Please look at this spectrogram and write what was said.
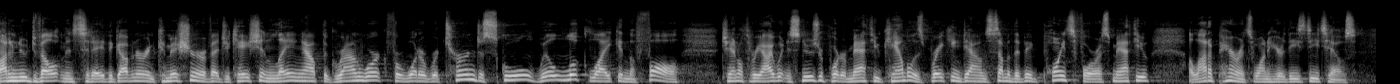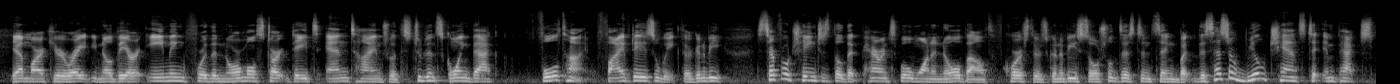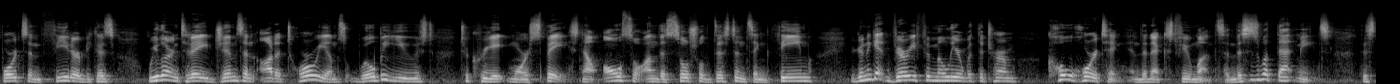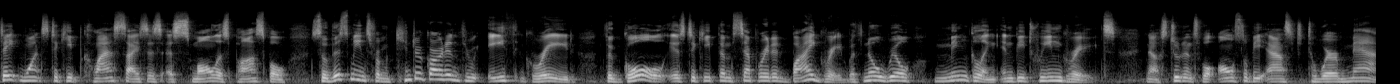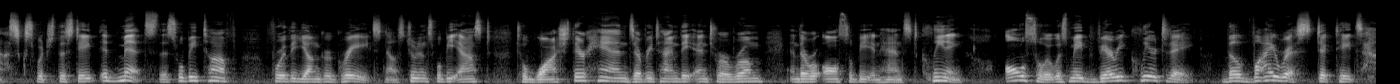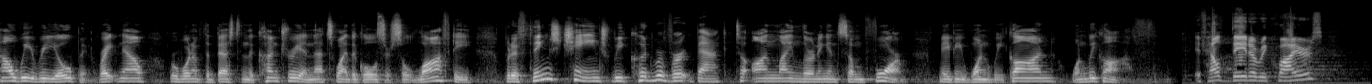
Lot of new developments today. The governor and commissioner of education laying out the groundwork for what a return to school will look like in the fall. Channel 3 Eyewitness News reporter Matthew Campbell is breaking down some of the big points for us. Matthew, a lot of parents want to hear these details. Yeah, Mark, you're right. You know, they are aiming for the normal start dates and times with students going back full time, five days a week. There are going to be several changes, though, that parents will want to know about. Of course, there's going to be social distancing, but this has a real chance to impact sports and theater because we learned today gyms and auditoriums will be used to create more space. Now, also on the social distancing theme, you're going to get very familiar with the term cohorting in the next few months. And this is what that means. The state wants to keep class sizes as small as possible. So this means from kindergarten through eighth grade, the goal is to keep them separated by grade with no real mingling in between grades. Now, students will also be asked to wear masks, which the state admits this will be tough for the younger grades. Now, students will be asked to wash their hands every time they enter a room, and there will also be enhanced cleaning. Also, it was made very clear today the virus dictates how we reopen. Right now, we're one of the best in the country, and that's why the goals are so lofty. But if things change, we could revert back to online learning in some form, maybe one week on, one week off. If health data requires,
